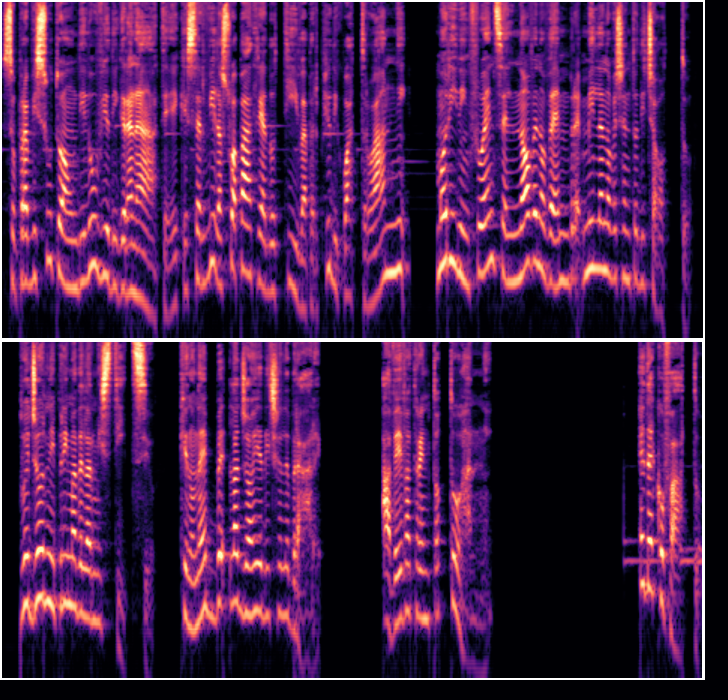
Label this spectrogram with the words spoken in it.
sopravvissuto a un diluvio di granate e che servì la sua patria adottiva per più di quattro anni, morì di influenza il 9 novembre 1918, due giorni prima dell'armistizio, che non ebbe la gioia di celebrare. Aveva 38 anni. Ed ecco fatto,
